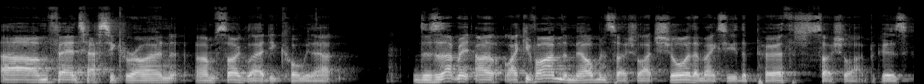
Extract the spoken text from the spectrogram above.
Um, fantastic, Ryan. I'm so glad you called me that. Does that mean, uh, like, if I'm the Melbourne socialite, sure, that makes you the Perth socialite because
